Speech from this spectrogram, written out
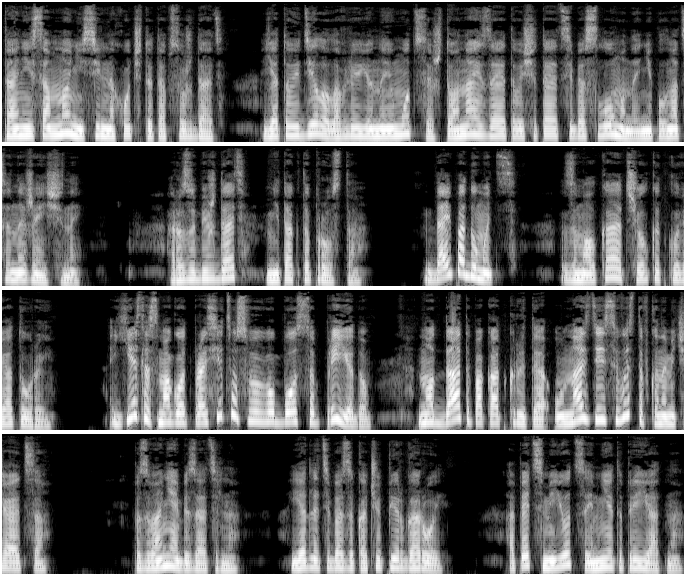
Таня и со мной не сильно хочет это обсуждать. Я то и дело ловлю ее на эмоции, что она из-за этого считает себя сломанной, неполноценной женщиной. Разубеждать не так-то просто. «Дай подумать», — замолкает, щелкает клавиатурой. Если смогу отпроситься у своего босса, приеду. Но дата пока открытая. У нас здесь выставка намечается. Позвони обязательно. Я для тебя закачу пир горой. Опять смеется, и мне это приятно.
